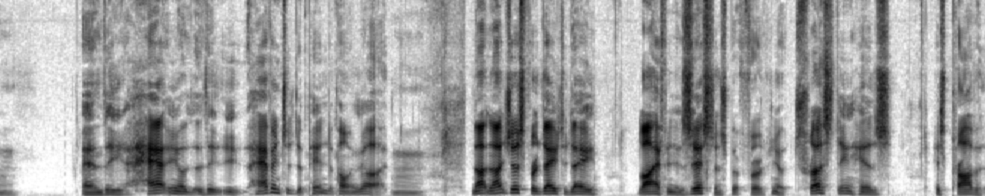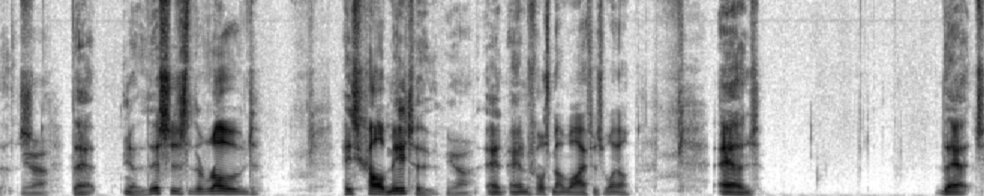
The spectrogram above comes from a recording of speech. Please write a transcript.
Mm. And the ha- you know the, the having to depend upon God, Mm. not not just for day to day life and existence, but for you know trusting His His providence Yeah. that you know this is the road he's called me to Yeah. and and of course my wife as well and that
